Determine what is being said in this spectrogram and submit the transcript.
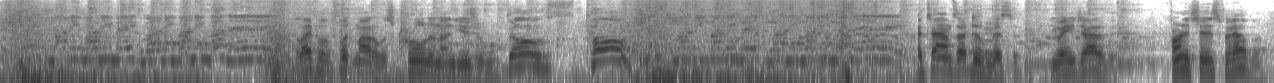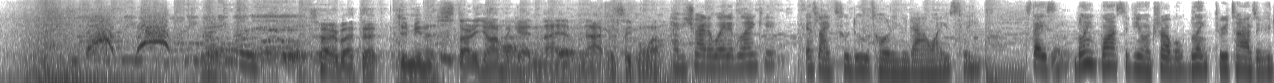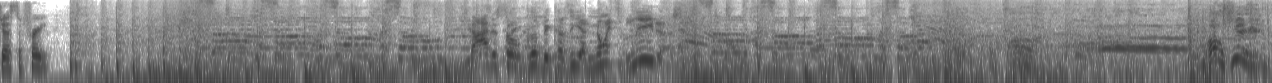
Money, money, money, money, money. the life of a foot model is cruel and unusual. Those toes. At times I do miss it. You age out of it. Furniture is forever. Sorry about that. Didn't mean to start a Yarmageddon. I have not been sleeping well. Have you tried a weighted blanket? It's like two dudes holding you down while you sleep. Stacy, blink once if you're in trouble. Blink three times if you're just a freak. God is so good because he anoints leaders. Oh, shit!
